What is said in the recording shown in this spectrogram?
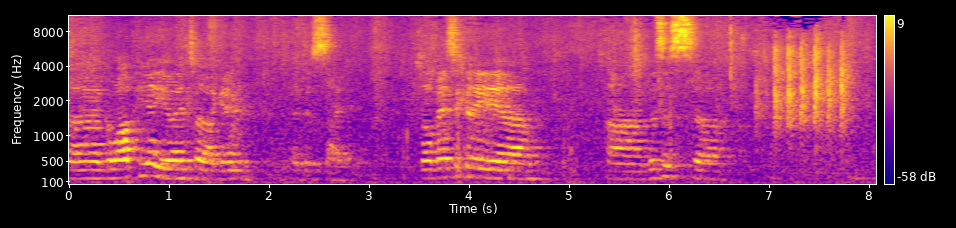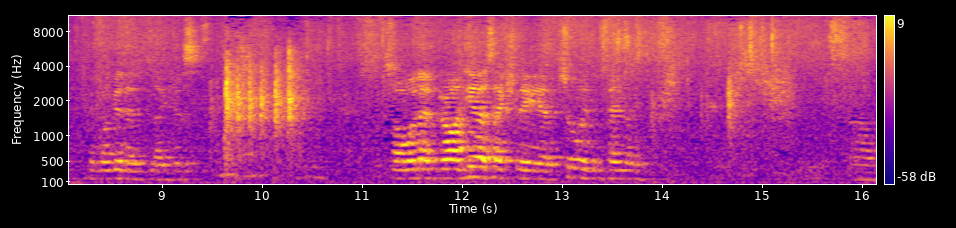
uh, go up here, you enter again at this side. So basically, um, uh, this is, uh, you can look at it like this. So what I've drawn here is actually uh, two independent um.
